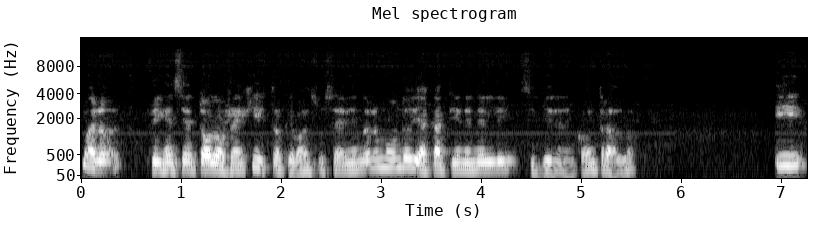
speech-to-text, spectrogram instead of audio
Bueno, fíjense en todos los registros que van sucediendo en el mundo y acá tienen el link si quieren encontrarlo. Y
